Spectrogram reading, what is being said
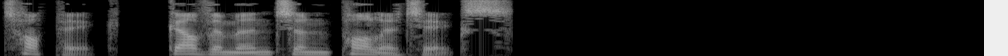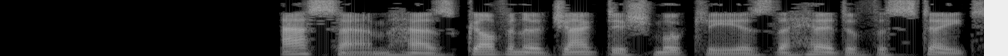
Topic Government and politics Assam has Governor Jagdish Mukhi as the head of the state,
